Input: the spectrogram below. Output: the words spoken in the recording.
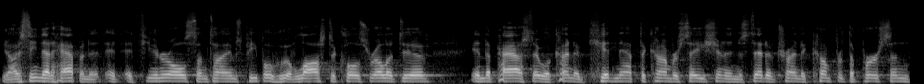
You know, I've seen that happen at, at, at funerals. Sometimes people who have lost a close relative in the past, they will kind of kidnap the conversation and instead of trying to comfort the person,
